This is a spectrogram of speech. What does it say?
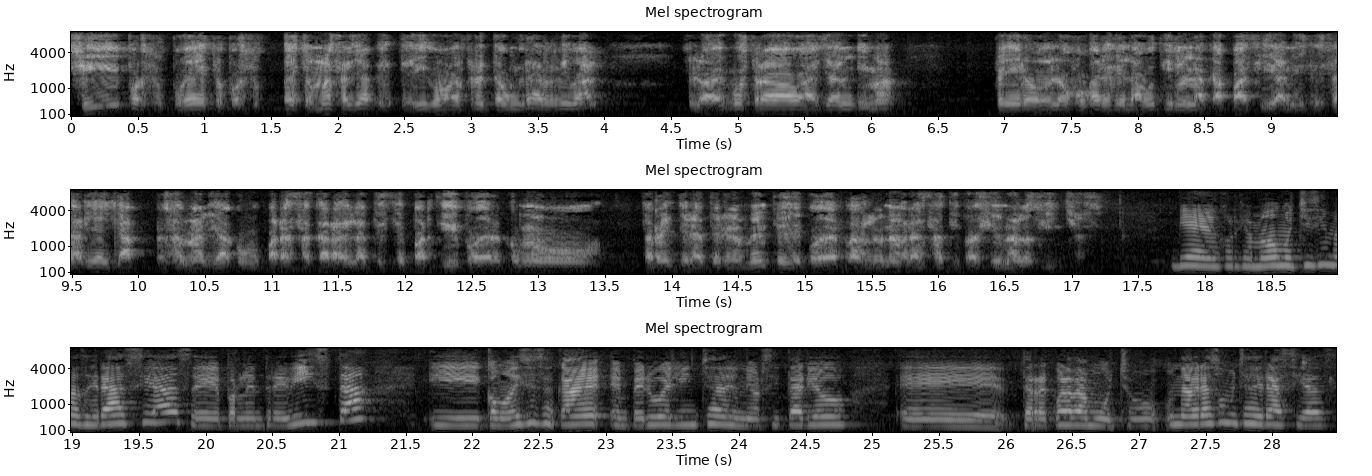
Sí, por supuesto, por supuesto. Más allá que te digo, va a enfrentar a un gran rival, que lo ha demostrado allá en Lima, pero los jugadores de la U tienen la capacidad necesaria y la personalidad como para sacar adelante este partido y poder, como te reiteré anteriormente, de poder darle una gran satisfacción a los hinchas. Bien, Jorge Amado, muchísimas gracias eh, por la entrevista. Y como dices acá en Perú, el hincha de universitario eh, te recuerda mucho. Un abrazo, muchas gracias.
